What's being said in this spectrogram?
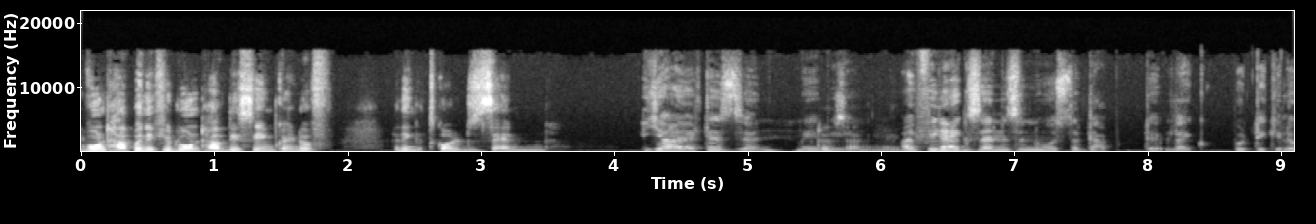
it won't happen if you don't have the same kind of. I think it's called Zen. yeah it is zen maybe Zen, maybe. i feel like zen is the most adaptive like particular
